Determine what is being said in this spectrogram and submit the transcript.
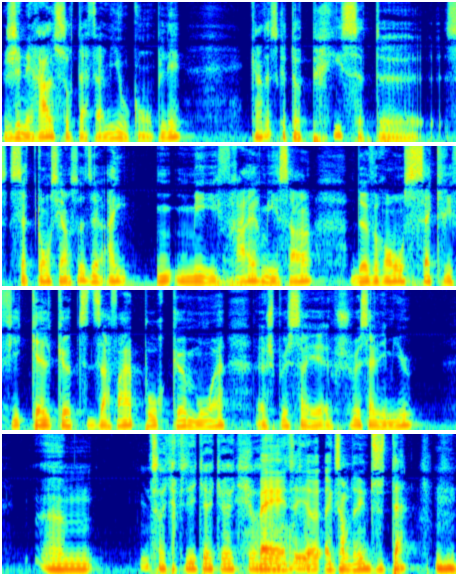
général sur ta famille au complet. Quand est-ce que tu as pris cette, euh, cette conscience-là de dire, hey, mes frères, mes sœurs devront sacrifier quelques petites affaires pour que moi, euh, je, puisse aller, je puisse aller mieux? Euh, sacrifier quelqu'un qui. Ben, tu sais, euh, exemple donné, du temps. Mhm.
